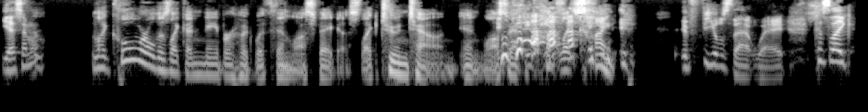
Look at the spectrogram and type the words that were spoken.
Yes, Emma. Like Cool World is like a neighborhood within Las Vegas, like Toontown in Las Vegas. like kind. It, it feels that way because, like,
